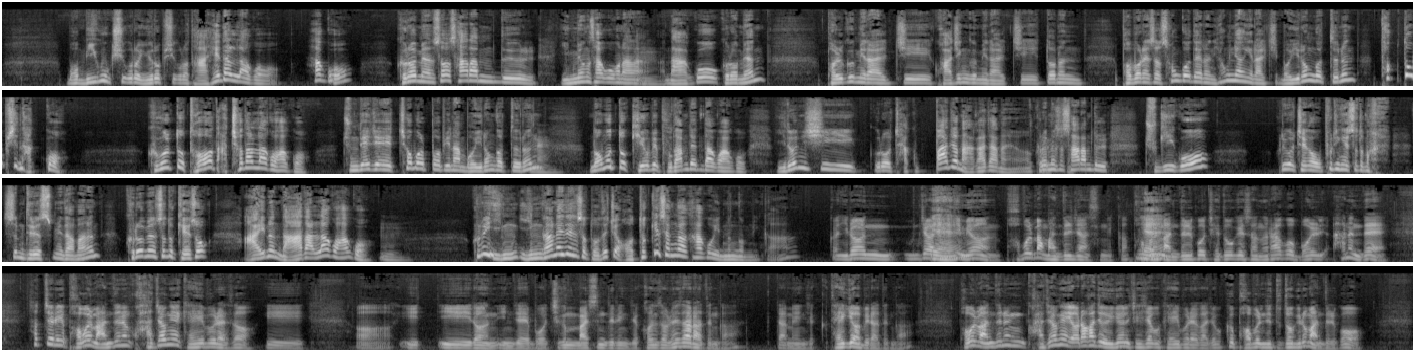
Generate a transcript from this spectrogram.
뭐 미국식으로 유럽식으로 다 해달라고 하고 그러면서 사람들 인명사고가 음. 나, 고 그러면 벌금이랄지 과징금이랄지 또는 법원에서 선고되는 형량이랄지 뭐 이런 것들은 턱도 없이 낮고 그걸 또 더 낮춰달라고 하고 중대재해처벌법이나 뭐 이런 것들은 네. 너무 또 기업에 부담된다고 하고 이런 식으로 자꾸 빠져나가잖아요. 그러면서 그렇죠. 사람들 죽이고 그리고 제가 오프닝에서도 말씀드렸습니다마는 그러면서도 계속 아이는 낳아달라고 하고 음. 인- 인간에 대해서 도대체 어떻게 생각하고 있는 겁니까? 그러니까 이런 문제가 예. 생기면 법을 막 만들지 않습니까? 법을 예. 만들고 제도 개선을 하고 뭘 하는데 첫째로 이 법을 만드는 과정에 개입을 해서 이 어, 이, 이런 이제 뭐 지금 말씀드린 이제 건설 회사라든가 그 다음에 이제 대기업이라든가 법을 만드는 과정에 여러 가지 의견을 제시하고 개입을 해가지고 그 법을 이제 누더기로 만들고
